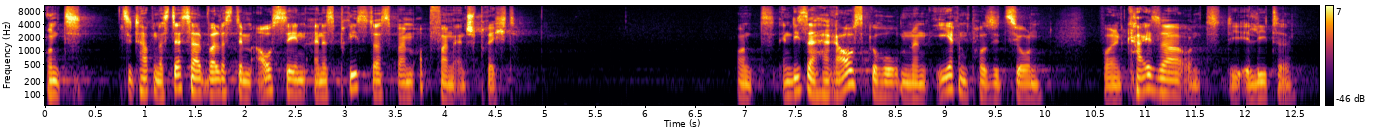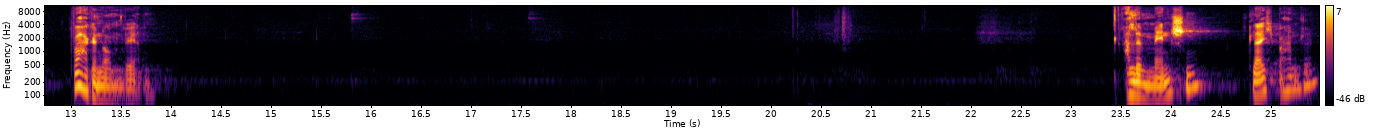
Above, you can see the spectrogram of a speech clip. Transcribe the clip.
Und sie taten das deshalb, weil es dem Aussehen eines Priesters beim Opfern entspricht. Und in dieser herausgehobenen Ehrenposition wollen Kaiser und die Elite wahrgenommen werden. alle Menschen gleich behandeln?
